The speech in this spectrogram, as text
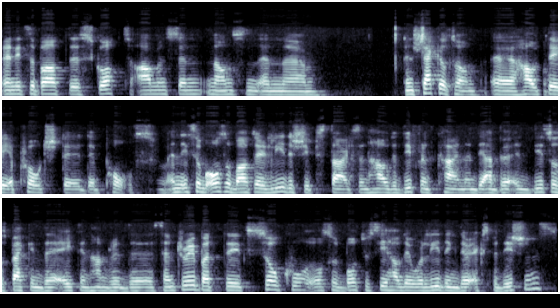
and it's about the Scott, Amundsen, Nansen, and um, and Shackleton, uh, how they approach the, the poles. And it's also about their leadership styles and how the different kind, and, the, this was back in the 1800th uh, century, but it's so cool also both to see how they were leading their expeditions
